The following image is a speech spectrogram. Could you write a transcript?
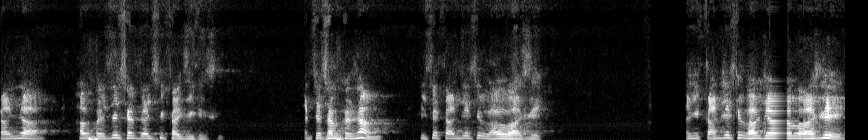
कांदा हा परदेशात जायची काळजी घेतली आणि त्याचा परिणाम इथे कांद्याचे भाव वाढले. आणि कांद्याचे भाव जेव्हा वाढले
